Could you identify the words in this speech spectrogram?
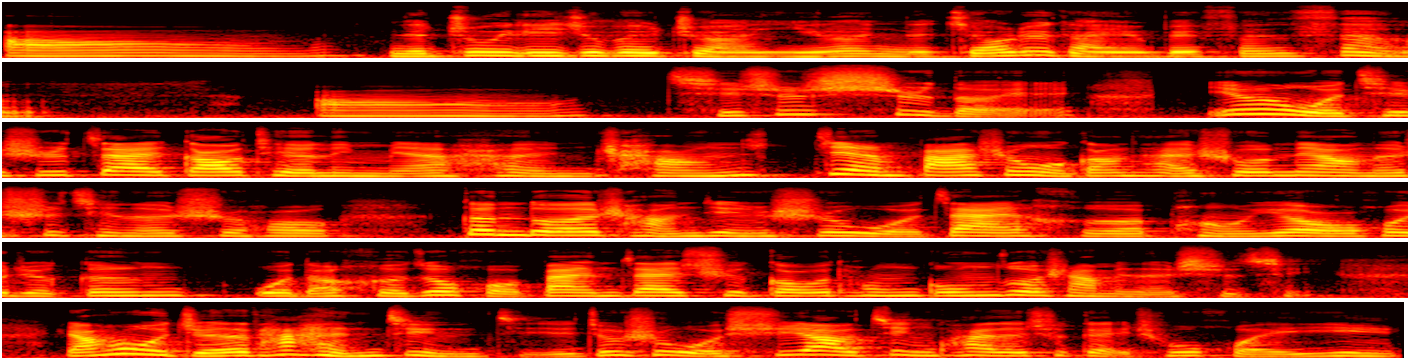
哦你的注意力就被转移了，你的焦虑感也被分散了。哦，其实是的诶，因为我其实，在高铁里面很常见发生我刚才说那样的事情的时候，更多的场景是我在和朋友或者跟我的合作伙伴再去沟通工作上面的事情，然后我觉得它很紧急，就是我需要尽快的去给出回应，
